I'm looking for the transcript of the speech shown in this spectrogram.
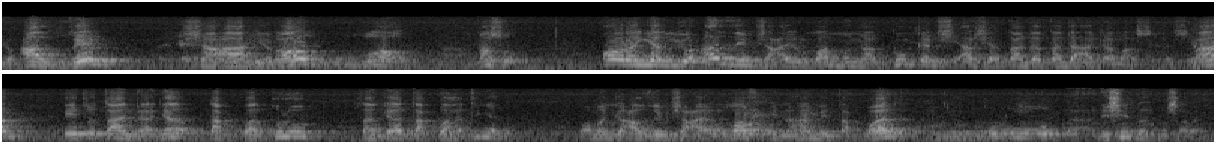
yu'azzim sya'airallah. Nah, masuk Orang yang yu'adzim syairullah mengagungkan syiar-syiar tanda-tanda agama Islam itu tandanya takwa qulub, tanda takwa hatinya. Wa man yu'adzim syairullah fa innaha min taqwal qulub. Nah, di situ masalahnya.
